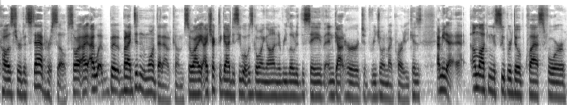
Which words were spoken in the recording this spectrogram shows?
caused her to stab herself. So I, I but, but I didn't want that outcome. So I, I checked a guide to see what was going on and reloaded the save and got her to rejoin my party. Because I mean, uh, unlocking a super dope class for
